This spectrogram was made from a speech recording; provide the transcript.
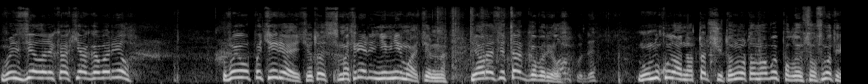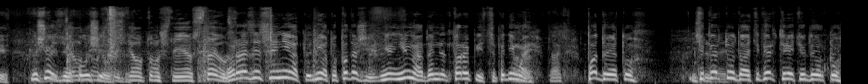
Вы сделали, как я говорил, вы его потеряете. То есть смотрели невнимательно. Я разве так говорил? Палку, да? Ну, ну куда она торчит? Ну вот она выпала и все, смотри. Ну что здесь том, получилось? что- Дело в том, что я ее вставил. Разницы нету, нету, подожди, не, не надо не торопиться, поднимай. так. Под эту. теперь сюда. туда, теперь третью дырку.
